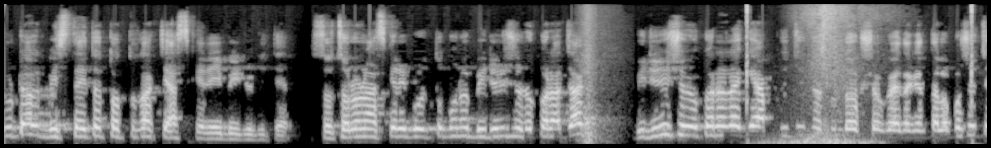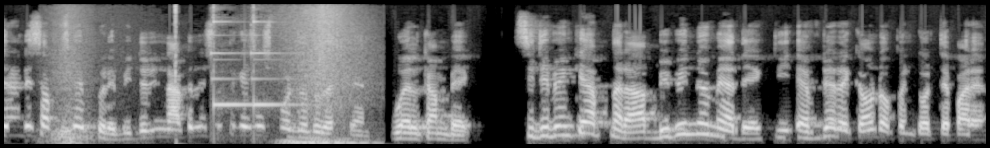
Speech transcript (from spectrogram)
টোটাল বিস্তারিত তথ্য থাকছে আজকের এই ভিডিওটিতে। সো চলুন আজকের এই গুরুত্বপূর্ণ ভিডিওটি শুরু করা যাক। ভিডিওটি শুরু করার আগে আপনি যদি নতুন দর্শক হয়ে থাকেন, তাহলে অবশ্যই চ্যানেলটি সাবস্ক্রাইব করে ভিডিওটি না শুরু থেকে শেষ পর্যন্ত দেখবেন। ওয়েলকাম ব্যাক সিটি ব্যাংকে আপনারা বিভিন্ন মেয়াদে একটি এফডিআর অ্যাকাউন্ট ওপেন করতে পারেন।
